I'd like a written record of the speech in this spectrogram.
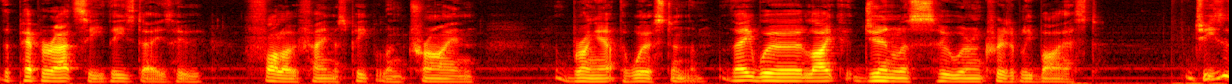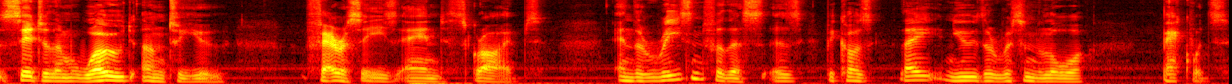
the paparazzi these days who follow famous people and try and bring out the worst in them. They were like journalists who were incredibly biased. Jesus said to them, Woe unto you, Pharisees and scribes. And the reason for this is because they knew the written law backwards.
